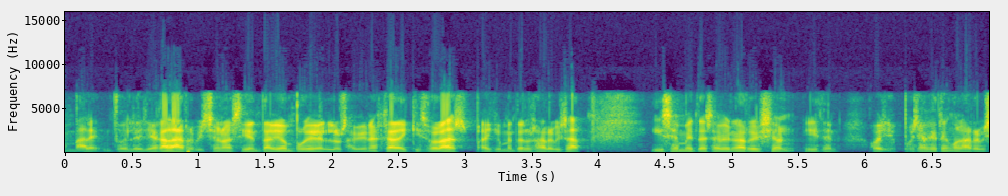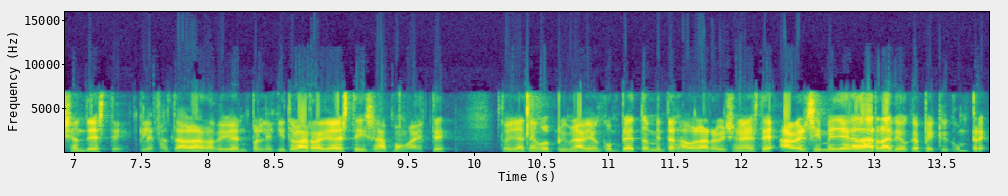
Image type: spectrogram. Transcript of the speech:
Vale, entonces le llega la revisión al siguiente avión porque los aviones cada X horas hay que meterlos a revisar. Y se mete ese avión a revisión y dicen, oye, pues ya que tengo la revisión de este, que le faltaba la radio pues le quito la radio a este y se la pongo a este. Entonces ya tengo el primer avión completo, mientras hago la revisión a este, a ver si me llega la radio que, que compré.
